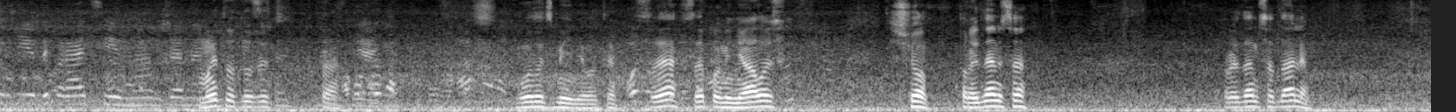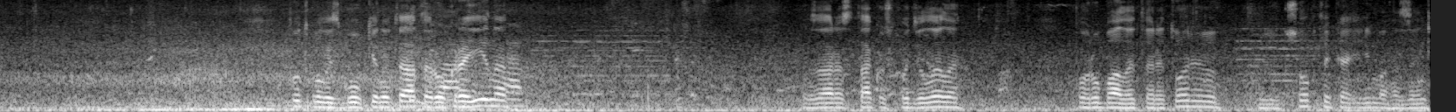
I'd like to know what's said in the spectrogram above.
Такі декорації на вже на ми тут дуже так. Будуть змінювати. Все, все помінялось. Що, пройдемося. Пройдемося далі. Тут колись був кінотеатр Україна. Зараз також поділили, порубали територію, люкс-оптика і магазин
